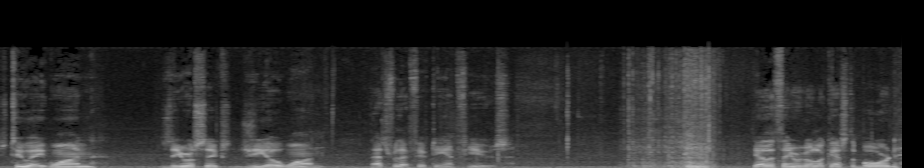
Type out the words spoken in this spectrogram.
is 28106G01. That's for that 50 amp fuse. The other thing we're going to look at is the board.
